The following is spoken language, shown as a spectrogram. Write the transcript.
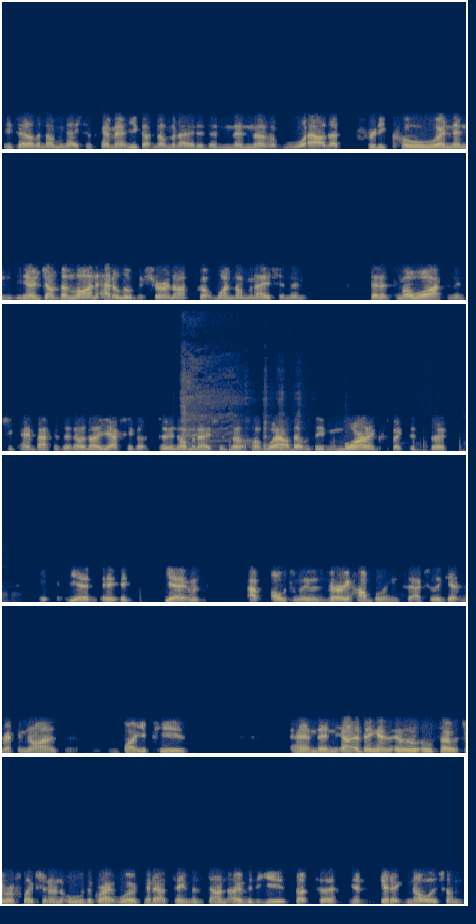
"He said, oh, the nominations came out, you got nominated." And then, uh, wow, that's pretty cool. And then, you know, jumped online, had a look, and sure enough, got one nomination. And sent it to my wife, and then she came back and said, "Oh no, you actually got two nominations." oh wow, that was even more unexpected. So, yeah, it, it yeah, it was ultimately it was very humbling to actually get recognised by your peers and then I think it also it's a reflection on all the great work that our team has done over the years. But to you know, get acknowledged on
